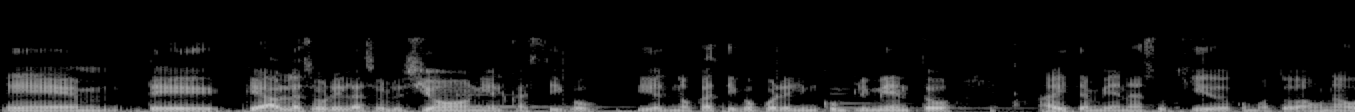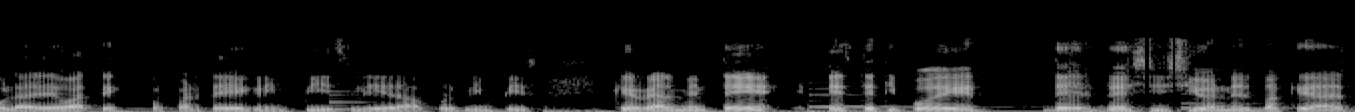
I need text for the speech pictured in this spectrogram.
em, de, que habla sobre la solución y el castigo y el no castigo por el incumplimiento. Ahí también ha surgido como toda una ola de debate por parte de Greenpeace, liderada por Greenpeace, que realmente este tipo de, de decisiones va a quedar,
